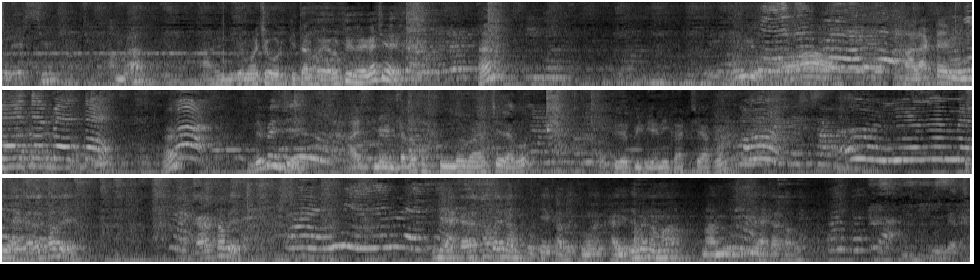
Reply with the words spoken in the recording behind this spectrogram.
চলে এসেছি আমরা। আর এদিকে মনে হচ্ছে অর্পিতার হয়ে অর্পি হয়ে গেছে? হ্যাঁ? কালারটা হ্যাঁ? দেবে যে? আর স্মেলটা তো খুব সুন্দর বানাচ্ছে দেখো। অর্পিতা বিরিয়ানি কাটছে এখন। খাবে? একা খাবে? তুমি একা খাবে না কে খাবে? তোমাকে খাইয়ে দেবে না মা? না আমি তুমি একা খাবে। ঠিক আছে।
